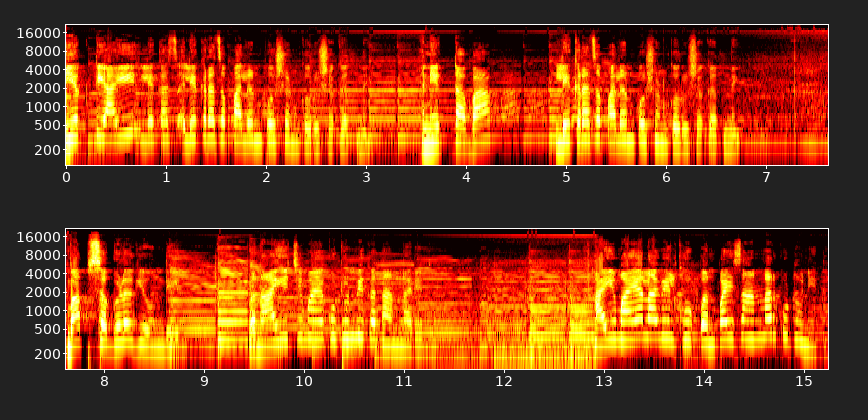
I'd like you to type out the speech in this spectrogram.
एकटी आई लेकाचं लेकराचं पालन पोषण करू शकत नाही. आणि एकटा बाप लेकराचं पालन पोषण करू शकत नाही. बाप सगळं घेऊन देईल. पण आईची माया कुठून विकत आणणार आहे तू? आई माया लावेल खूप पण पैसा आणणार कुठून येते?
